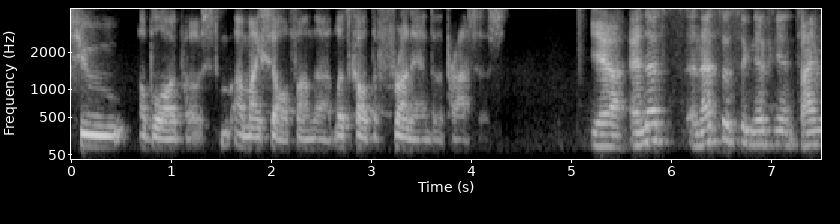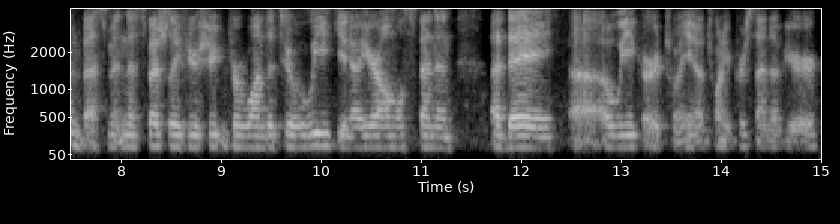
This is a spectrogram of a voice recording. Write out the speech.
to a blog post uh, myself on the, let's call it the front end of the process. Yeah, and that's and that's a significant time investment, and especially if you're shooting for one to two a week, you know, you're almost spending a day uh, a week or 20, you know 20% of your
